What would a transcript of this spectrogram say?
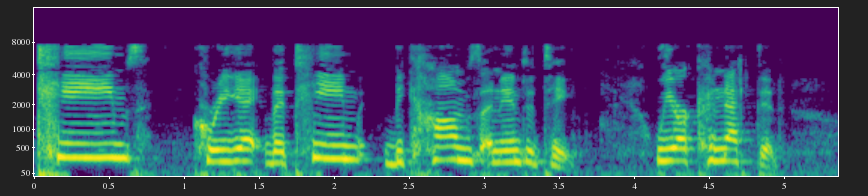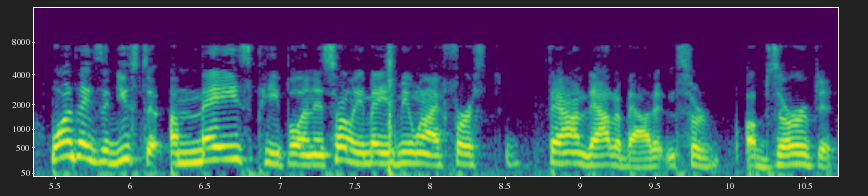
teams create, the team becomes an entity. We are connected. One of the things that used to amaze people, and it certainly amazed me when I first found out about it and sort of observed it,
